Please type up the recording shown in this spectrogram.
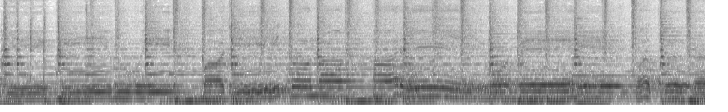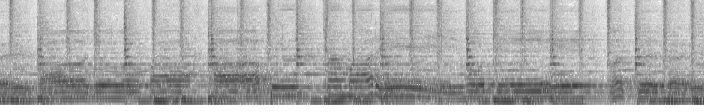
जीती तो ना हारे होते वक्त करता जो वफा आप हमारे होते वक्त करता।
